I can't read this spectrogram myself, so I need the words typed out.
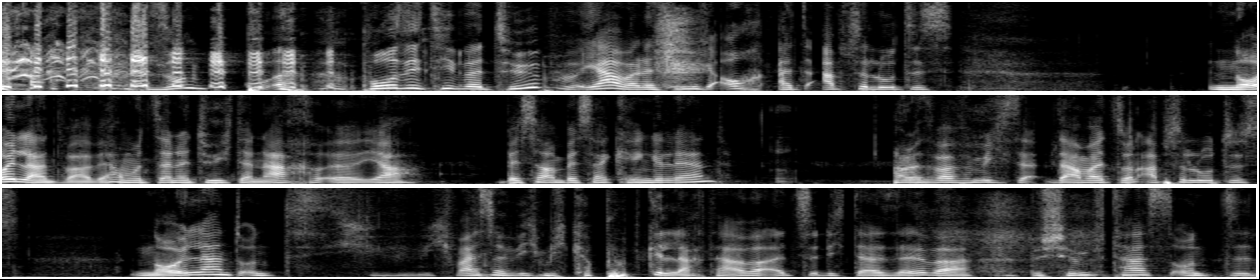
so ein po positiver Typ, ja, weil das für mich auch als absolutes Neuland war. Wir haben uns dann natürlich danach, äh, ja, besser und besser kennengelernt. Aber das war für mich damals so ein absolutes Neuland und ich, weiß noch, wie ich mich kaputt gelacht habe, als du dich da selber beschimpft hast und äh,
